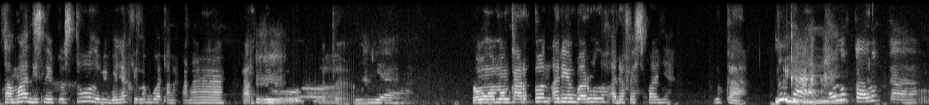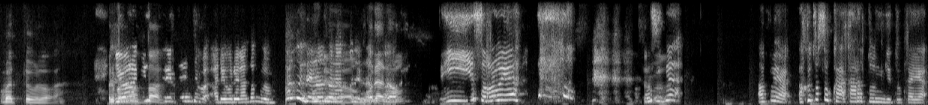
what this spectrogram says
Sama Disney Plus tuh lebih banyak film buat anak-anak, kartun. bener Iya. Ngomong-ngomong kartun, ada yang baru loh, ada Vespanya. Luka. Luka, Oh, luka, luka. betul udah Gimana nonton ceritain coba? Ada yang udah nonton belum? aku udah nonton, udah aku dong udah udah dong Ih, seru ya. Seru Maksudnya apa ya? Aku tuh suka kartun gitu kayak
